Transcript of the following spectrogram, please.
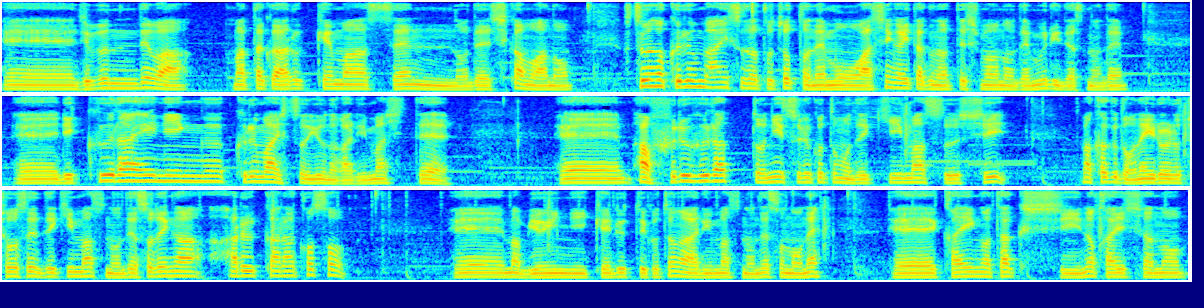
えー、自分では全く歩けませんので、しかもあの、普通の車椅子だとちょっとね、もう足が痛くなってしまうので無理ですので、えー、リクライニング車椅子というのがありまして、えー、あフルフラットにすることもできますし、まあ、角度をね、いろいろ調整できますので、それがあるからこそ、えー、まあ、病院に行けるということがありますので、そのね、え介護タクシーの会社の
